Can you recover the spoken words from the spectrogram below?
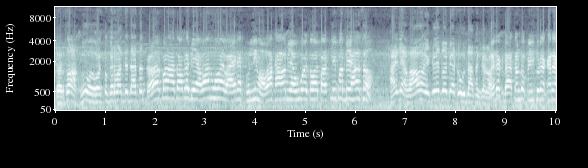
કરતો આખું હોય તો કરવા દે દાતણ. કર પણ આ તો આપણે બેહવાનું હોય. વાયરે ખુલ્લી હવા ખાવા બેહવું હોય તો પાટલી પર બેહાશ. હા એટલે વાવો એકલે જ બેઠું દાતણ કરવા. અરે દાતણ તો પીકુરા કરે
